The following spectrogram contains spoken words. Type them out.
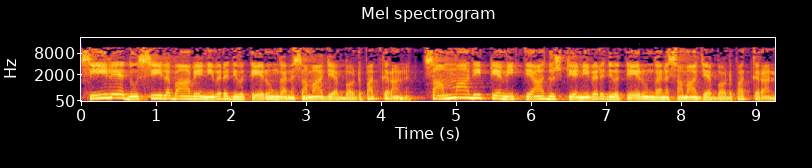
සීලය දුස්සීලභාවේ නිවැරදිව තේරුම් ගන්න සමාජයක් බවට පත් කරන්න. සම්මාධිට්්‍යය මිත්‍යා දෘෂ්ටිය නිවැරදිව තේරුම් ගන්න සමාජයක් බවට පත් කරන්න.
